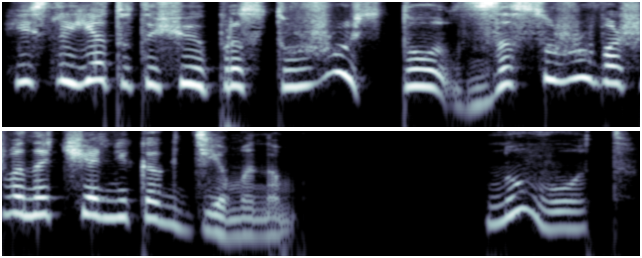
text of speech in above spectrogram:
Если я тут еще и простужусь, то засужу вашего начальника к демонам». Ну вот.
